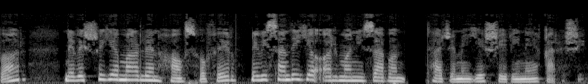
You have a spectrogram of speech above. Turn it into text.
دیوار نوشته مارلن هاوسهوفر نویسنده آلمانی زبان ترجمه شیرین قرشی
